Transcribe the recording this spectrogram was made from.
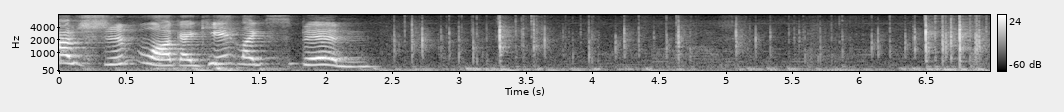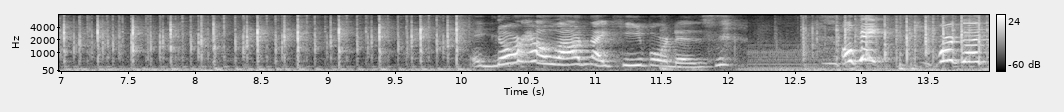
have shift lock. I can't, like, spin. Ignore how loud my keyboard is. okay, we're good.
